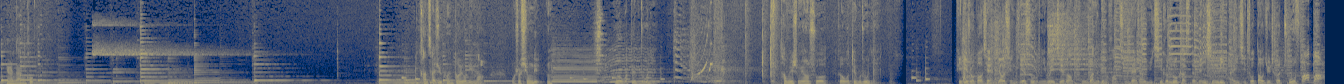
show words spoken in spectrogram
有点难过。看蔡徐坤多有礼貌。我说兄弟，嗯，哥，我对不住你。他为什么要说哥，我对不住你？PD 说抱歉，邀请结束，你未接到同伴的电话，请带上雨琦和 Lucas 的人形立牌，一起坐道具车出发吧。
